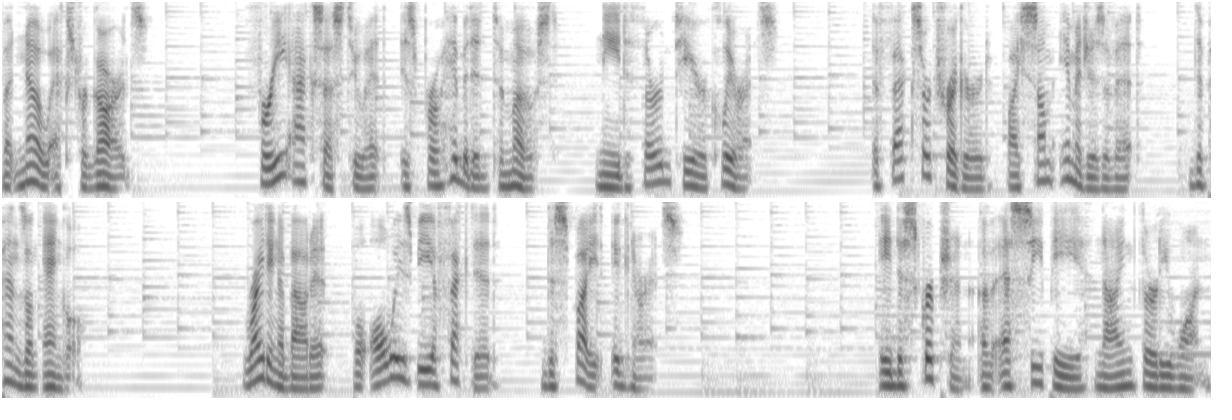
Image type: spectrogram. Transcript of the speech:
but no extra guards. Free access to it is prohibited to most, need third tier clearance. Effects are triggered by some images of it, depends on angle. Writing about it will always be affected despite ignorance. A description of SCP 931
